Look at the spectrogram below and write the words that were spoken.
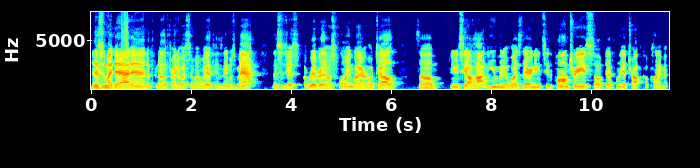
And this is my dad and another friend of us that went with. His name was Matt. This is just a river that was flowing by our hotel. So you can see how hot and humid it was there, and you can see the palm trees. So definitely a tropical climate.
